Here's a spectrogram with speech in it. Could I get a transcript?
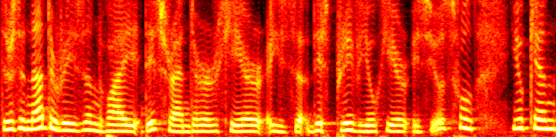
There's another reason why this renderer here is, uh, this preview here is useful. You can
